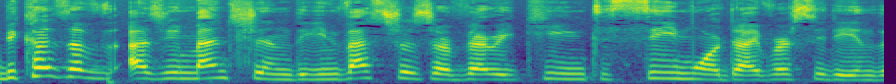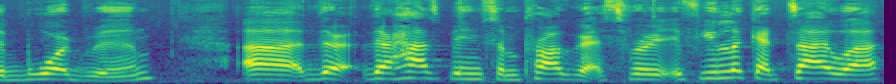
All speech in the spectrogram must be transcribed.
because of, as you mentioned, the investors are very keen to see more diversity in the boardroom. Uh, there, there, has been some progress. For if you look at Daiwa,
